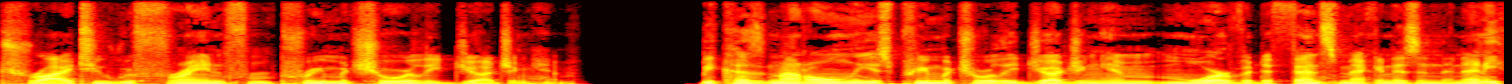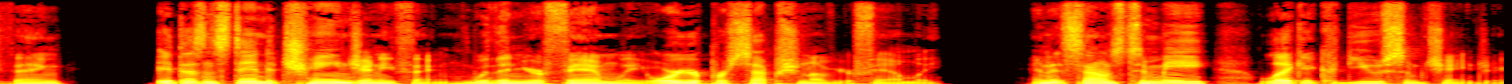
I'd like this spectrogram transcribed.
try to refrain from prematurely judging him. Because not only is prematurely judging him more of a defense mechanism than anything, it doesn't stand to change anything within your family or your perception of your family. And it sounds to me like it could use some changing.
